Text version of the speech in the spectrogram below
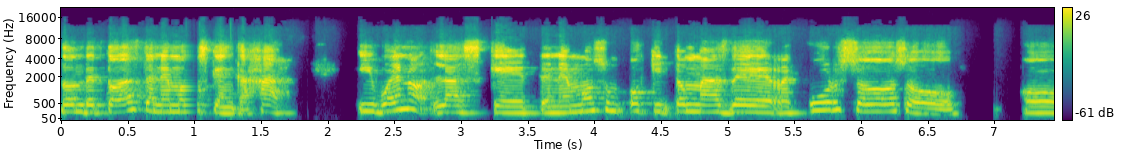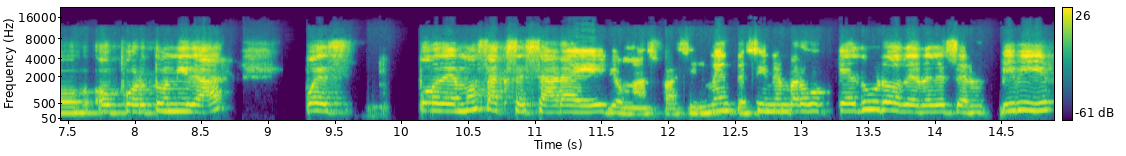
donde todas tenemos que encajar. Y bueno, las que tenemos un poquito más de recursos o, o oportunidad, pues podemos accesar a ello más fácilmente. Sin embargo, qué duro debe de ser vivir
